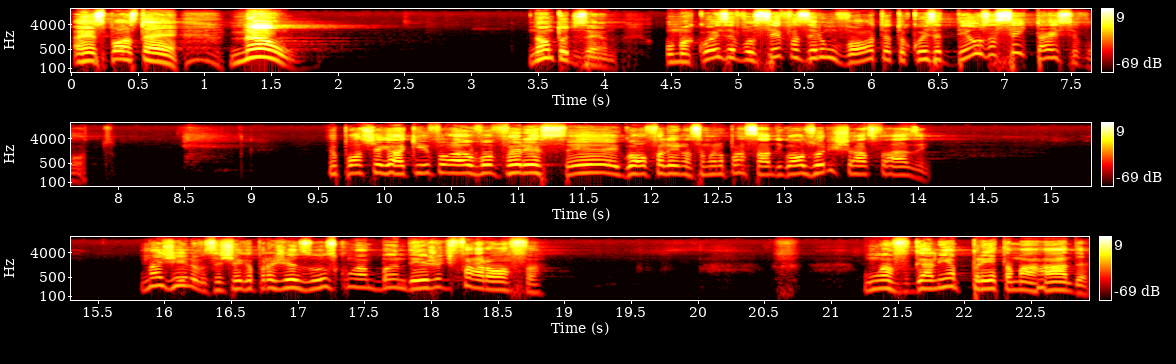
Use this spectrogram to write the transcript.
A resposta é não. Não estou dizendo. Uma coisa é você fazer um voto, outra coisa é Deus aceitar esse voto. Eu posso chegar aqui e falar, eu vou oferecer, igual eu falei na semana passada, igual os orixás fazem. Imagina, você chega para Jesus com uma bandeja de farofa, uma galinha preta amarrada.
